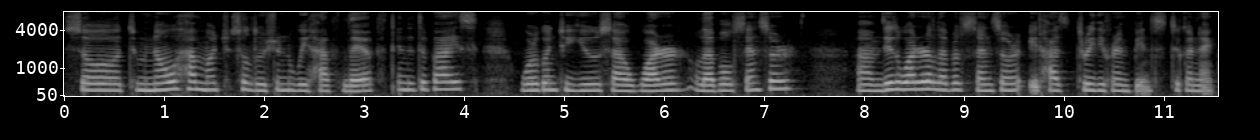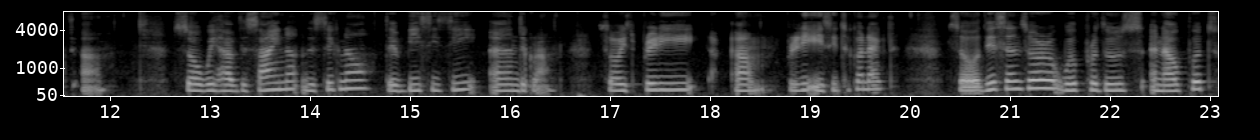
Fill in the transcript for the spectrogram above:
So to know how much solution we have left in the device, we're going to use a water level sensor. Um, this water level sensor, it has three different pins to connect. Um, so we have the sign, the signal, the VCC, and the ground so it's pretty um, pretty easy to connect. So this sensor will produce an output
